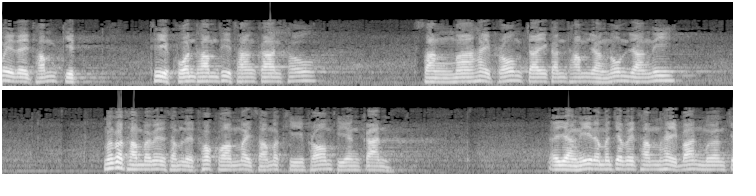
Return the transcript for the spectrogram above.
ไม่ได้ทำกิจที่ควรทำที่ทางการเขาสั่งมาให้พร้อมใจกันทำอย่างโน้นอย่างนี้ มันก็ทำไปไม่สำเร็จเพราะความไม่สามัคคีพร้อมเพียงกันไอ้อย่างนี้นะมันจะไปทำให้บ้านเมืองเจ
